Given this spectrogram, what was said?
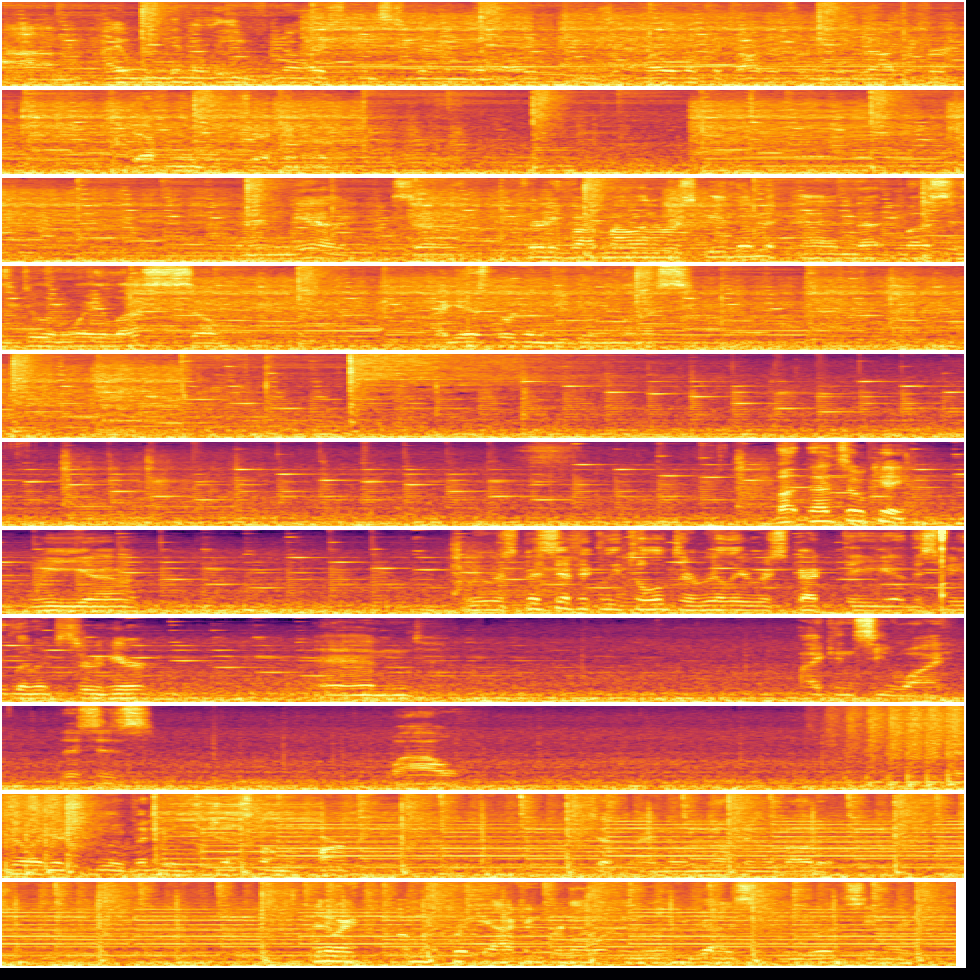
Um, I'm going to leave Nara's Instagram below. He's a hell of a photographer and videographer. Definitely worth checking out. And yeah, it's a 35 mile an hour speed limit, and that bus is doing way less, so I guess we're going to be doing less. But that's okay. We uh, we were specifically told to really respect the uh, the speed limits through here, and I can see why. This is wow. I feel like I should do a video just on the park, except I know nothing about it. Anyway, I'm gonna quit yakking for now and let you guys enjoy the scenery.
